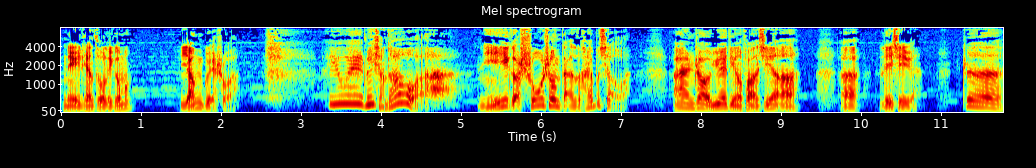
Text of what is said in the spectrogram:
那天做了一个梦，洋鬼说：“哎呦喂，没想到啊！”你一个书生胆子还不小啊！按照约定，放心啊，嗯，雷谢远，这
